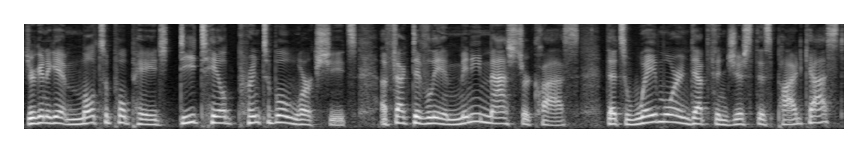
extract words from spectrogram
You're going to get multiple page, detailed, printable worksheets, effectively a mini masterclass that's way more in depth than just this podcast.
